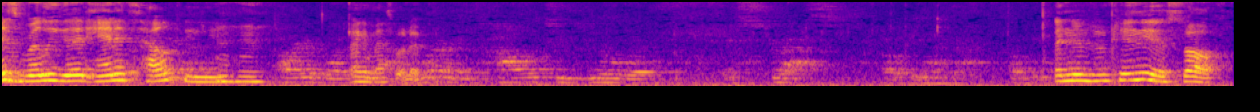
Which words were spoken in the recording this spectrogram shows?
It's really good and it's healthy. I can mess with it. And the zucchini is soft.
